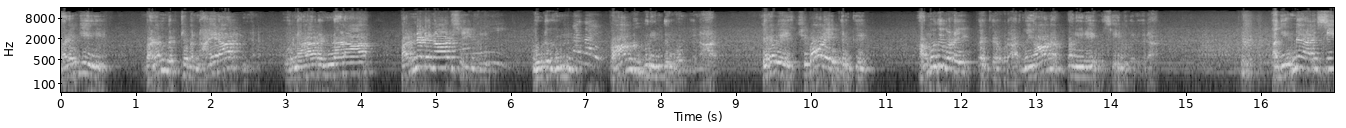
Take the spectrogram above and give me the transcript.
வழங்கி வளம் பெற்றவன் நாயனார். ஒரு நாளா ரெண்டு நாளா பன்னெண்டு நாள் செய்து ஒழுகும் பாங்கு புரிந்து ஓங்கினார். எனவே சிவாலயத்திற்கு அமுதுபடை வைக்கிற ஒரு அருமையான பணியை செய்து வருகிறார். அது என்ன அரிசி?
